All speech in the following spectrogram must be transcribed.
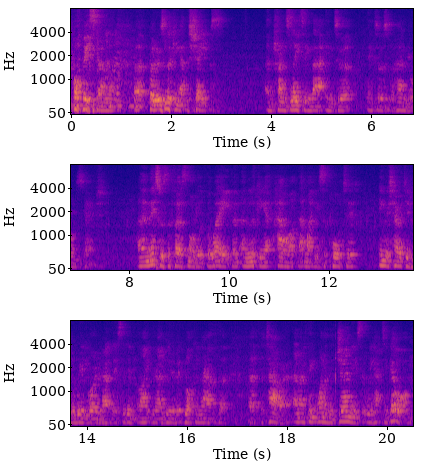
bodies down there. Uh, but it was looking at the shapes and translating that into a, into a sort of hand-drawn sketch. And then this was the first model of the wave and, and looking at how that might be supported English Heritage were really worried about this. They didn't like the idea of it blocking out the, uh, the tower. And I think one of the journeys that we had to go on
